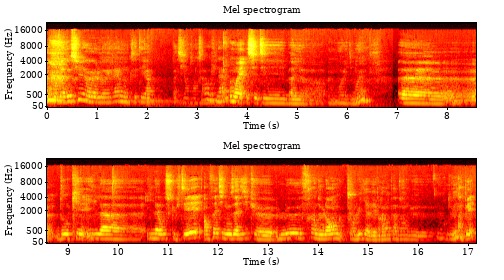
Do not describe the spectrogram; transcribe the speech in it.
on, on revient dessus. euh, L'ORL, donc c'était il y a pas si longtemps que ça au final. Ouais, c'était bah, il y a un mois et demi. Ouais. Euh, donc il l'a il l'a ausculté. En fait, il nous a dit que le frein de langue, pour lui, il n'y avait vraiment pas besoin de le, de le couper.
